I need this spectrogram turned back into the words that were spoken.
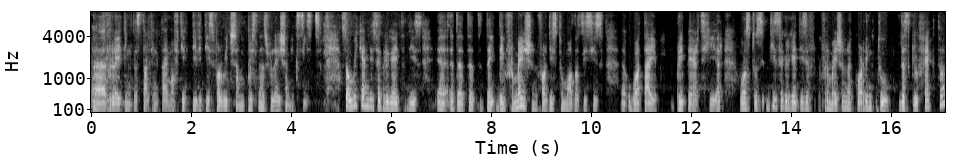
uh, relating the starting time of the activities for which some precedence relation exists. So we can disaggregate this, uh, the, the, the, the, information for these two models. This is uh, what I prepared here was to disaggregate this information according to the skill factor,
